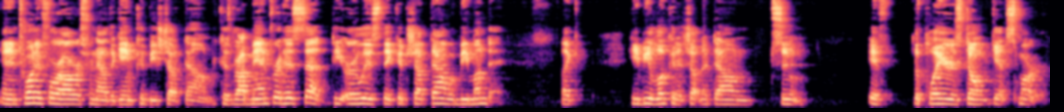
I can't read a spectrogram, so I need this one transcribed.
And in 24 hours from now, the game could be shut down because Rob Manfred has said the earliest they could shut down would be Monday. Like he'd be looking at shutting it down soon if the players don't get smarter.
